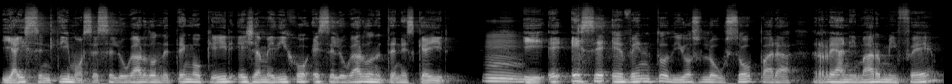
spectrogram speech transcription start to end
y ahí sentimos ese lugar donde tengo que ir. Ella me dijo, es el lugar donde tenés que ir. Y e- ese evento Dios lo usó para reanimar mi fe,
